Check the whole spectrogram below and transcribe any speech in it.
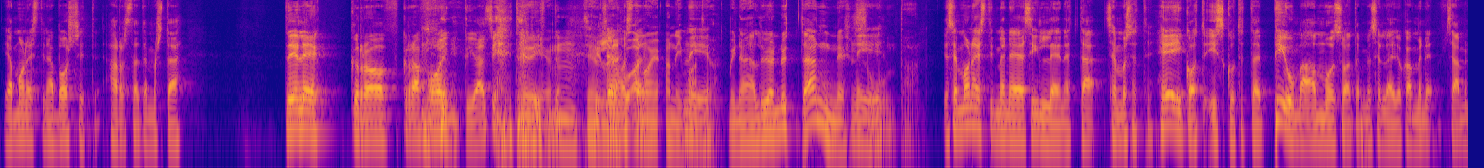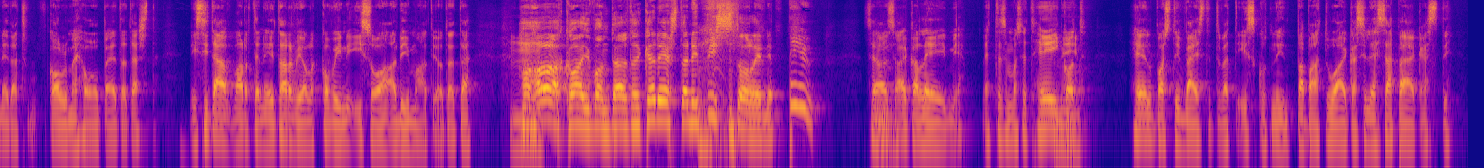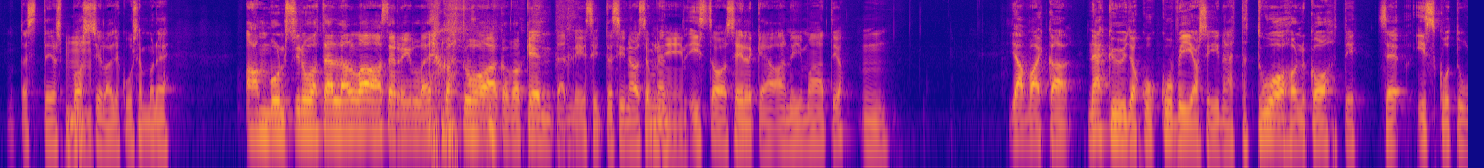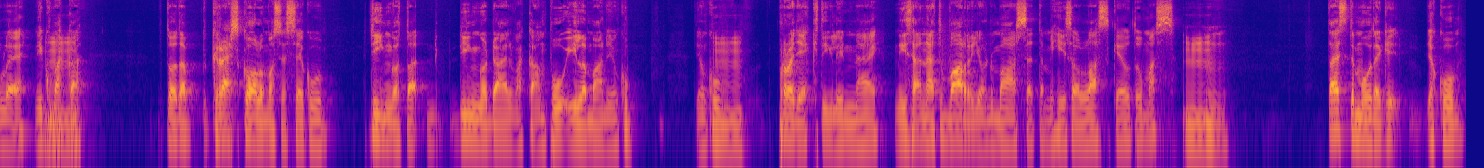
Ja monesti nämä bossit harrastaa tämmöistä telegrafointia siitä. Niin, mm, se on joku ano- animaatio. Niin. Minä lyön nyt tänne Niin. suuntaan. Ja se monesti menee silleen, että semmoiset heikot iskut, että piu mä ammun sua tämmöisellä, joka mene, sä menetät kolme HPtä tästä. Niin sitä varten ei tarvi olla kovin isoa animaatiota, että mm. haha, kaivan täältä kädestäni pistoolin ja piu. Se on mm. aika leimiä. Että semmoiset heikot, niin. helposti väistettävät iskut, niin tapahtuu aika sille säpäkästi. Mutta sitten jos mm. bossilla on joku semmoinen ammun sinua tällä laaserilla, joka tuhoaa koko kentän, niin sitten siinä on semmoinen Niin. iso selkeä animaatio. Mm. Ja vaikka näkyy joku kuvio siinä, että tuohon kohti se isku tulee, niin kuin mm. vaikka tuota Crash kolmosessa joku dingota, dingodile vaikka ampuu ilmaan jonkun, jonkun mm. projektiilin näin, niin sä näet varjon maassa, että mihin se on laskeutumassa. Mm. Tai sitten muutenkin joku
